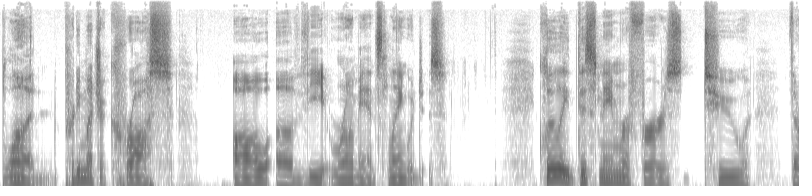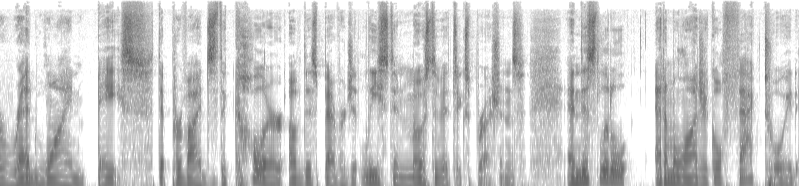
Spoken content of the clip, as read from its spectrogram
blood pretty much across all of the Romance languages. Clearly, this name refers to the red wine base that provides the color of this beverage, at least in most of its expressions. And this little etymological factoid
